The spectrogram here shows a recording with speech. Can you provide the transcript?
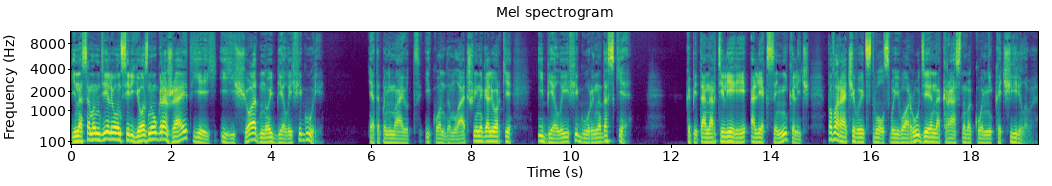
И на самом деле он серьезно угрожает ей и еще одной белой фигуре. Это понимают и Кондо-младший на галерке, и белые фигуры на доске. Капитан артиллерии Алекса Николич поворачивает ствол своего орудия на красного конника Чирилова.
